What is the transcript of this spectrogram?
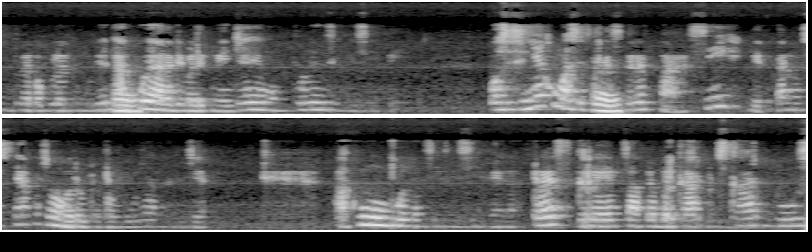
beberapa bulan kemudian Hmm. aku yang ada di balik meja yang ngumpulin CV CV posisinya aku masih fresh grade masih gitu kan. Maksudnya aku cuma baru beberapa bulan kerja aku ngumpulin CV CV anak fresh grade sampai berkardus-kardus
